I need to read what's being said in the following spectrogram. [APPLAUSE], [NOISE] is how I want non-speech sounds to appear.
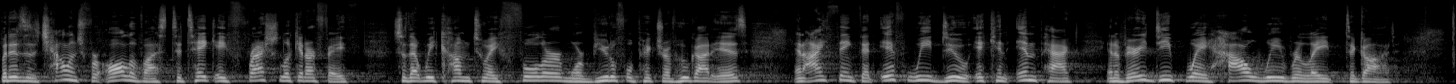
but it is a challenge for all of us to take a fresh look at our faith so that we come to a fuller, more beautiful picture of who God is. And I think that if we do, it can impact in a very deep way how we relate to God.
